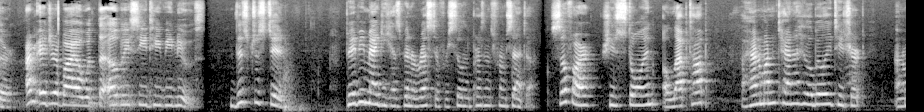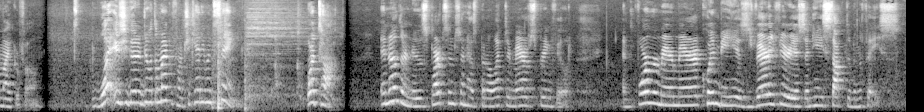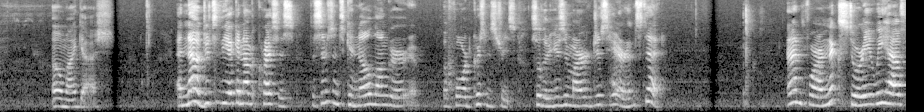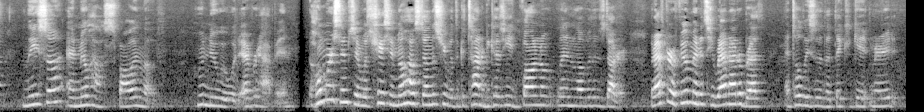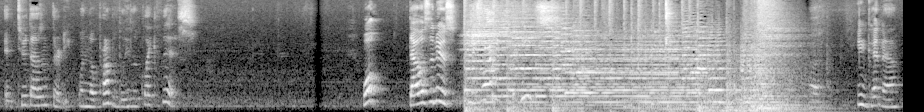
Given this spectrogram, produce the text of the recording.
I'm AJ Abaya with the LBC TV News. This just in. Baby Maggie has been arrested for stealing presents from Santa. So far, she's stolen a laptop, a Hannah Montana Hillbilly t-shirt, and a microphone. What is she going to do with the microphone? She can't even sing or talk. In other news, Bart Simpson has been elected mayor of Springfield. And former mayor, Mayor Quimby, is very furious and he socked him in the face. Oh my gosh. And now, due to the economic crisis, the Simpsons can no longer afford Christmas trees, so they're using Marge's hair instead. And for our next story, we have Lisa and Milhouse fall in love. Who knew it would ever happen? Homer Simpson was chasing Milhouse down the street with a katana because he'd fallen in love with his daughter. But after a few minutes, he ran out of breath and told Lisa that they could get married in 2030 when they'll probably look like this. Well, that was the news. Uh, you can cut now.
